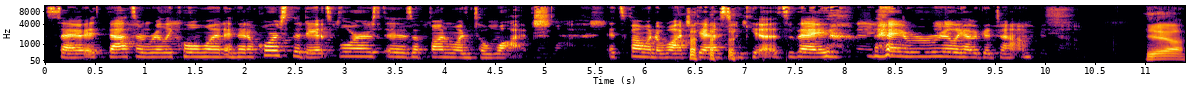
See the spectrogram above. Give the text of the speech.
So it, that's a really cool one. And then, of course, the dance floors is a fun one to watch. It's fun one to watch guests and kids. They they really have a good time. Yeah,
